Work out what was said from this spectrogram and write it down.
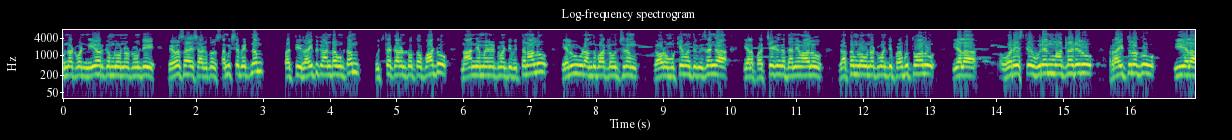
ఉన్నటువంటి నియోజకంలో ఉన్నటువంటి వ్యవసాయ శాఖతో సమీక్ష పెట్టినాం. ప్రతి రైతుకు అండ ఉంటాం. ఉచిత కరెంటుతో పాటు నాణ్యమైనటువంటి విత్తనాలు ఎరువులు కూడా అందుబాటులో ఉంచినాం. గౌరవ ముఖ్యమంత్రి నిజంగా ఇలా ప్రత్యేకంగా ధన్యవాదాలు. గతంలో ఉన్నటువంటి ప్రభుత్వాలు ఇలా వరేస్తే ఊరేని మాట్లాడారు. రైతులకు ఇలా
